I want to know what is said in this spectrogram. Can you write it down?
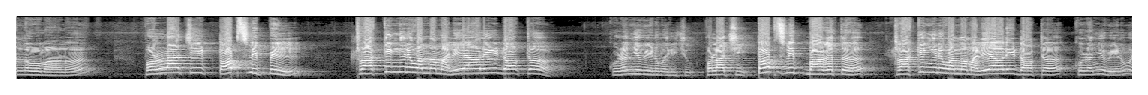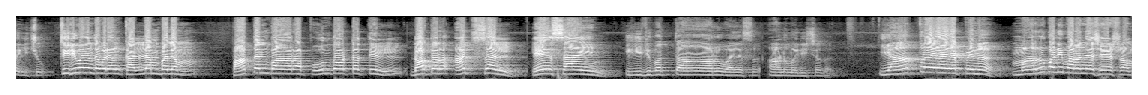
അംഗവുമാണ്. പൊള്ളാച്ചി ടോപ്പ് സ്ലിപ്പിൽ ട്രക്കിങ്ങിന് വന്ന മലയാളി ഡോക്ടർ കുഴഞ്ഞു വീണു മരിച്ചു. പൊള്ളാച്ചി ടോപ്പ് സ്ലിപ്പ് ഭാഗത്ത് ട്രക്കിങ്ങിന് വന്ന മലയാളി ഡോക്ടർ കുഴഞ്ഞു വീണു മരിച്ചു. തിരുവനന്തപുരം കല്ലമ്പലം പാത്തൻപാറ പൂന്തോട്ടത്തിൽ ഡോക്ടർ അജ്സൽ എ സൈൻ ഇരുപത്താറ് വയസ്സ് ആണ് മരിച്ചത്. യാത്രയയപ്പിന് മറുപടി പറഞ്ഞ ശേഷം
